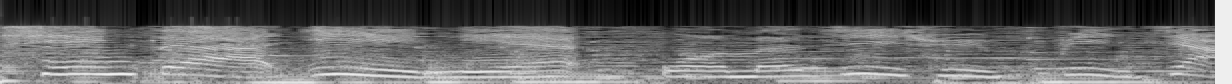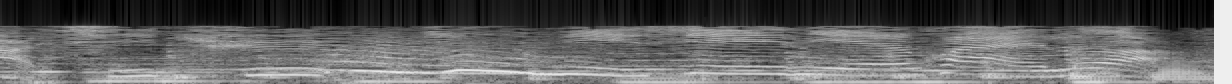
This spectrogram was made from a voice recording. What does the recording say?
新的一年，我们继续并驾齐驱，祝你新年快乐！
